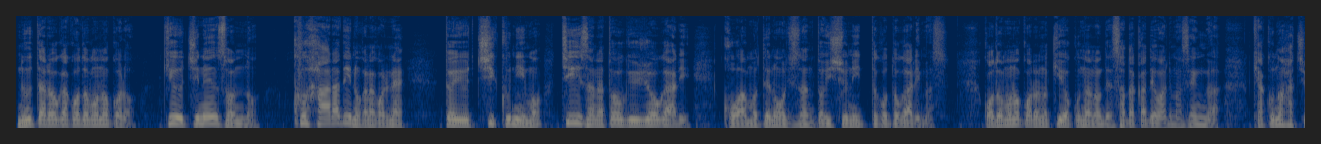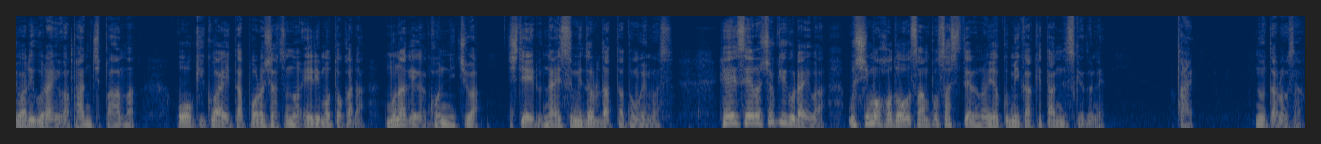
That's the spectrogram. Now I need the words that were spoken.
ヌー太郎が子供の頃旧知念村のクハラでいいのかなこれね。という地区にも小さな闘牛場がありこわもてのおじさんと一緒に行ったことがあります。子供の頃の記憶なので定かではありませんが客の8割ぐらいはパンチパーマ。大きく開いたポロシャツの襟元から胸毛がこんにちはしているナイスミドルだったと思います。平成の初期ぐらいは牛も歩道を散歩させてるのをよく見かけたんですけどね。はい。ヌー太郎さん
